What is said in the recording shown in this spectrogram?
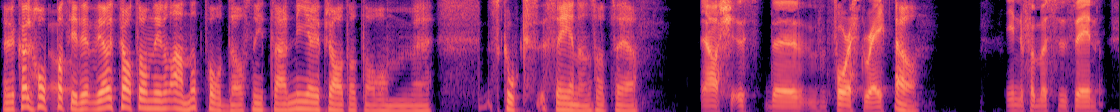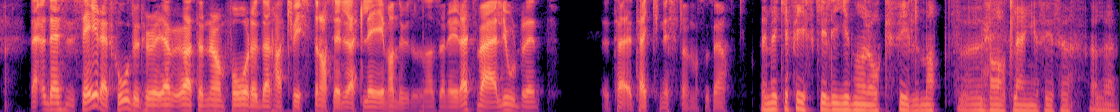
Men vi kan väl hoppa till det. Vi har ju pratat om det i något annat poddavsnitt här. Ni har ju pratat om eh, skogsscenen så att säga. Ja, the forest rape, Ja. infamous scen. Den ser ju rätt cool ut, jag vet att när de får den här kvisten och ser rätt levande ut. Alltså, den är rätt välgjord rent te tekniskt, måste jag säga. Det är mycket fiskelinor och filmat eh, baklänges i sig. Eller,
